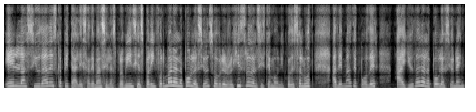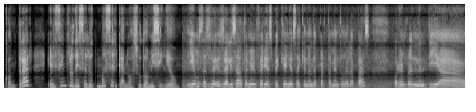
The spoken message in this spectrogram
en las ciudades capitales, además en las provincias, para informar a la población sobre el registro del Sistema Único de Salud, además de poder ayudar a la población a encontrar el centro de salud más cercano a su domicilio. Y hemos realizado también ferias pequeñas aquí en el Departamento de La Paz. Por ejemplo, en el día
